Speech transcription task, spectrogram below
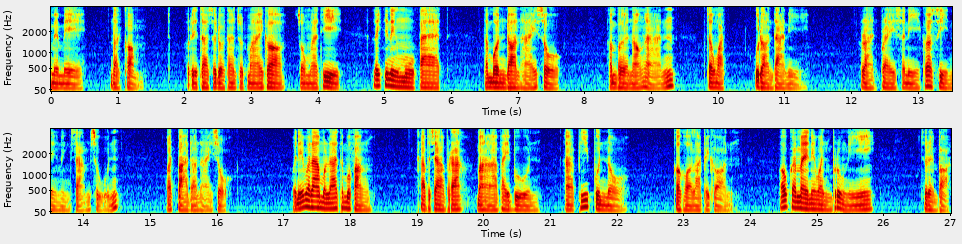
m m a com หรือถ้าสะดวกทางจดหมายก็ส่งมาที่เลขที่ 1 หมู่ 8 ตำบลดอนหายโศก อำเภอหนองหาน จังหวัดอุดรธานี รหัสไปรษณีย์ก็ 41130 วัดป่าดอนหายโศก วันนี้เวลาหมดแล้วท่านผู้ฟัง ข้าพเจ้าพระมหาภัยบูรณ์อาภีปุณโญก็ขอลาไปก่อน พบกันใหม่ในวันพรุ่งนี้ เจริญปอด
